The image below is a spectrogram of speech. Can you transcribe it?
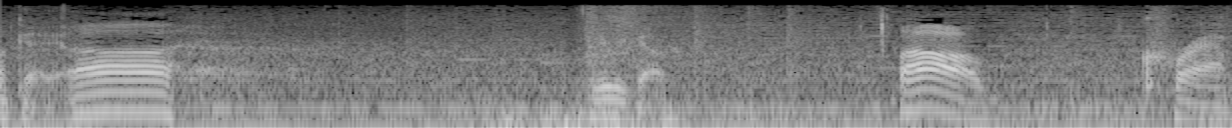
Okay, uh... Here we go. Oh, crap.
